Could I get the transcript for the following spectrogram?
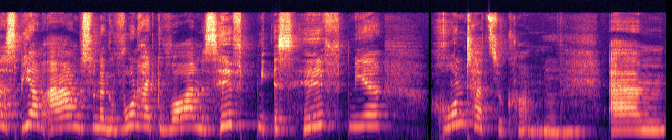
das Bier am Abend ist so eine Gewohnheit geworden. Es hilft, es hilft mir, runterzukommen. Mhm. Ähm,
